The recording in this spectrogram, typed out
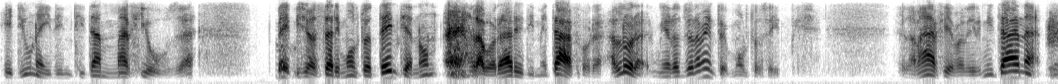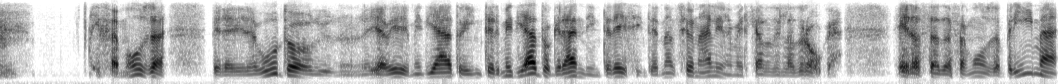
e di una identità mafiosa, beh, bisogna stare molto attenti a non lavorare di metafora. Allora, il mio ragionamento è molto semplice. La mafia palermitana è famosa per aver avuto e aver mediato e intermediato grandi interessi internazionali nel mercato della droga. Era stata famosa prima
